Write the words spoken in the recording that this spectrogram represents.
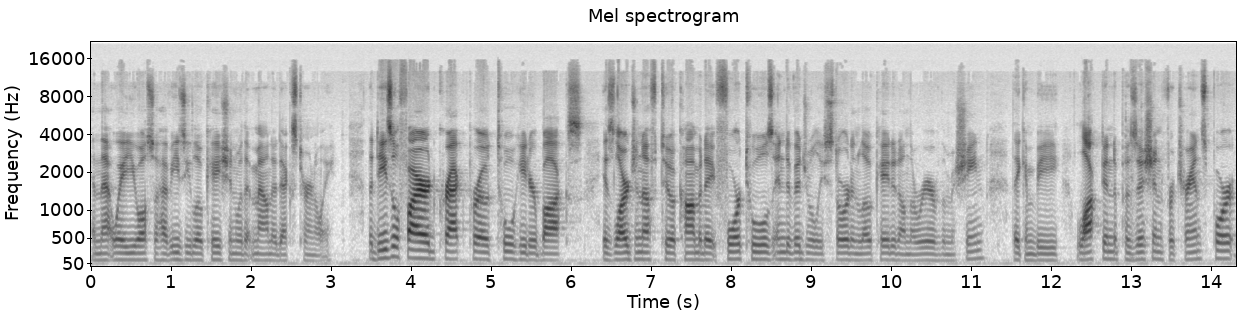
And that way you also have easy location with it mounted externally. The diesel-fired Crack Pro tool heater box is large enough to accommodate four tools individually stored and located on the rear of the machine. They can be locked into position for transport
